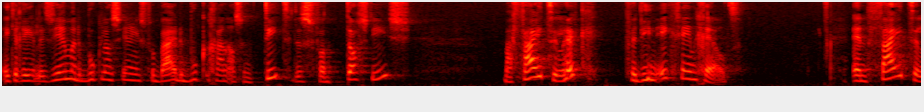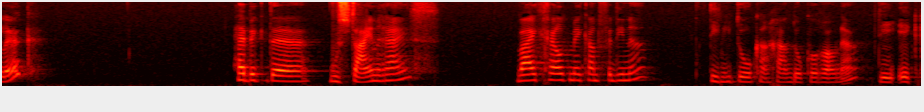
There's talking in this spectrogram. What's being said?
Ik realiseer me, de boeklancering is voorbij. De boeken gaan als een tiet, is fantastisch. Maar feitelijk verdien ik geen geld. En feitelijk heb ik de woestijnreis, waar ik geld mee kan verdienen, die niet door kan gaan door corona, die ik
